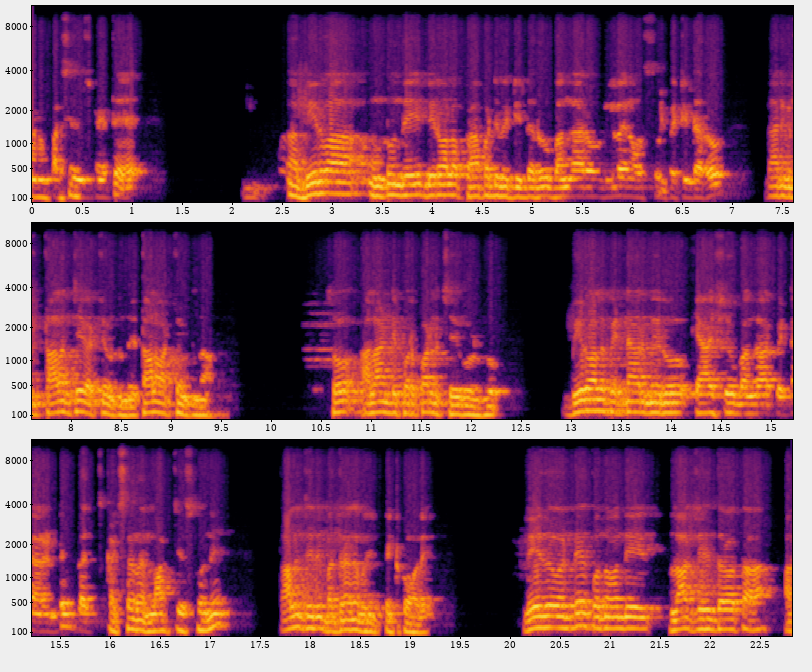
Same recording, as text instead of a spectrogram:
మనం పరిశీలించినట్టయితే బీరువా ఉంటుంది. బీరువాలో ప్రాపర్టీ పెట్టింటారు. బంగారు విలువైన వస్తువులు పెట్టింటారు. దానికి తాళం చేయి అట్లే ఉంటుంది. తాళం అట్లే ఉంటుంది? సో అలాంటి పొరపాట్లు చేయకూడదు. బీరువాలో పెట్టినారు మీరు క్యాష్ బంగారు పెట్టినారంటే ఖచ్చితంగా లాక్ చేసుకొని తాళం చేతి భద్రంగా పెట్టుకోవాలి. లేదు అంటే కొంతమంది లాక్ చేసిన తర్వాత ఆ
